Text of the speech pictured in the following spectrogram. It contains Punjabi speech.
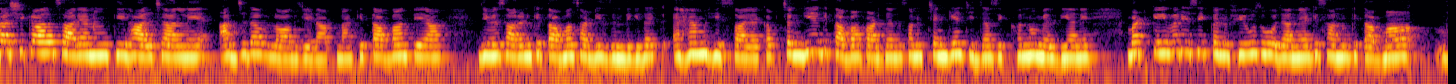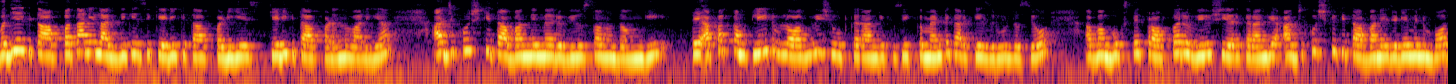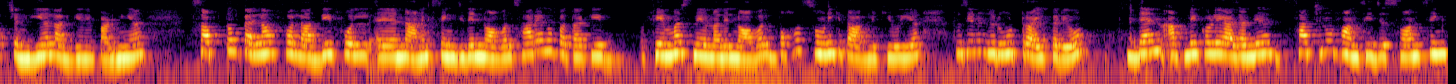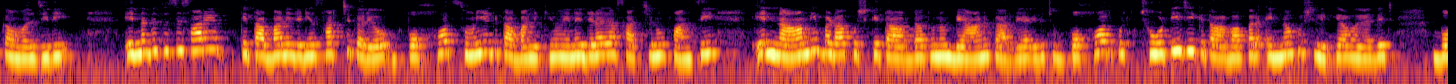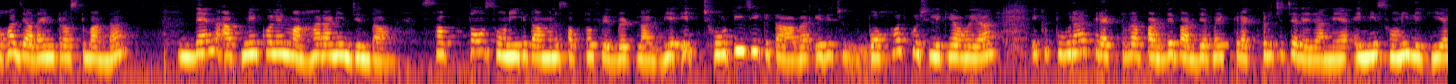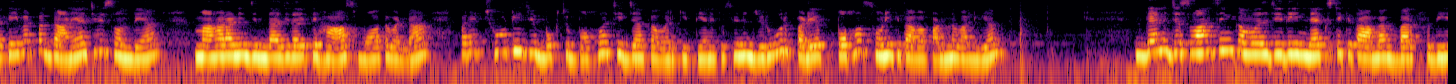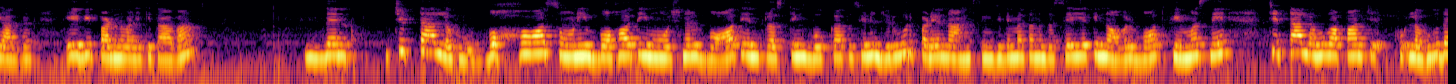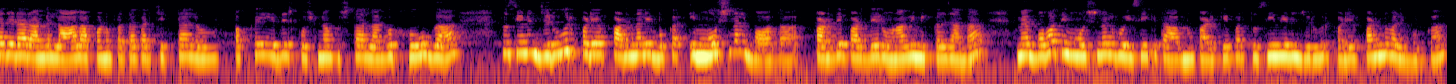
ਸਤਿ ਸ਼੍ਰੀ ਅਕਾਲ ਸਾਰਿਆਂ ਨੂੰ, ਕੀ ਹਾਲ ਚਾਲ ਨੇ? ਅੱਜ ਦਾ ਵਲੌਗ ਜਿਹੜਾ ਆਪਣਾ ਕਿਤਾਬਾਂ ਤੇ ਆ, ਜਿਵੇਂ ਸਾਰਿਆਂ ਨੂੰ ਕਿਤਾਬਾਂ ਸਾਡੀ ਜ਼ਿੰਦਗੀ ਦਾ ਇੱਕ ਅਹਿਮ ਹਿੱਸਾ ਆ ਕਬ ਚੰਗੀਆਂ ਕਿਤਾਬਾਂ ਪੜ੍ਹਦੇ ਹਾਂ ਤਾਂ ਸਾਨੂੰ ਚੰਗੀਆਂ ਚੀਜ਼ਾਂ ਸਿੱਖਣ ਨੂੰ ਮਿਲਦੀਆਂ ਨੇ। ਬਟ ਕਈ ਵਾਰੀ ਅਸੀਂ ਕਨਫਿਊਜ਼ ਹੋ ਜਾਂਦੇ ਆ ਕਿ ਸਾਨੂੰ ਕਿਤਾਬਾਂ, ਵਧੀਆ ਕਿਤਾਬ ਪਤਾ ਨਹੀਂ ਲੱਗਦੀ ਕਿ ਅਸੀਂ ਕਿਹੜੀ ਕਿਤਾਬ ਪੜ੍ਹੀਏ, ਕਿਹੜੀ ਕਿਤਾਬ ਪੜ੍ਹਨ ਵਾਲੀ ਆ। ਅੱਜ ਕੁਝ ਕਿਤਾਬਾਂ ਦੇ ਮੈਂ ਰਿਵਿਊਜ਼ ਤੁਹਾਨੂੰ ਦਵਾਂਗੀ ਤੇ ਆਪਾਂ ਕੰਪਲੀਟ ਵਲੌਗ ਵੀ ਸ਼ੂਟ ਕਰਾਂਗੇ, ਤੁਸੀਂ ਕਮੈਂਟ ਕਰਕੇ ਜ਼ਰੂਰ ਦੱਸਿਓ। ਆਪਾਂ ਬੁੱਕਸ ਤੇ ਪ੍ਰੋਪਰ ਰਿਵਿਊ ਸ਼ੇਅਰ ਕਰਾਂਗੇ। ਅੱਜ ਕੁਝ ਕੁ ਕਿਤਾਬਾਂ ਨੇ ਜਿਹੜੀਆਂ ਮੈਨੂੰ ਬਹੁਤ ਚੰਗੀਆਂ ਲੱਗਦੀਆਂ ਨੇ ਪੜ੍ਹਨੀਆਂ। ਸਭ ਤੋਂ ਪਹਿਲਾਂ ਫੌਲਾਦੀ ਫੁੱਲ ਨਾਨਕ ਸਿੰਘ ਜੀ ਦੇ ਨਾਵਲ ਸਾਰਿਆਂ ਨੂੰ ਪਤਾ ਕਿ ਫੇਮਸ ਨੇ ਉਹਨਾਂ ਦੇ ਨਾਵਲ ਬਹੁਤ ਸੋਹਣੀ ਕਿਤਾਬ ਲਿਖੀ ਹੋਈ ਆ। ਤੁਸੀਂ ਇਹਨੂੰ ਜ਼ਰੂਰ ਟਰਾਈ ਕਰਿਓ। ਦੈਨ ਆਪਣੇ ਕੋਲੇ ਆ ਜਾਂਦੇ ਆ ਸੱਚ ਨੂੰ ਫਾਂਸੀ, ਜਸਵੰਤ ਸਿੰਘ ਕੰਵਲ ਜੀ ਦੀ। ਇਹਨਾਂ ਦੇ ਤੁਸੀਂ ਸਾਰੇ ਕਿਤਾਬਾਂ ਨੇ ਜਿਹੜੀਆਂ ਸਰਚ ਕਰਿਓ। ਬਹੁਤ ਸੋਹਣੀਆਂ ਕਿਤਾਬਾਂ ਲਿਖੀਆਂ ਹੋਈਆਂ ਨੇ, ਜਿਹੜਾ ਸੱਚ ਨੂੰ ਫਾਂਸੀ ਇਹ ਨਾਮ ਹੀ ਬੜਾ ਕੁਝ ਕਿਤਾਬ ਦਾ ਤੁਹਾਨੂੰ ਬਿਆਨ ਕਰ ਰਿਹਾ। ਇਹਦੇ ਚ ਬਹੁਤ ਕੁਝ ਛੋਟੀ ਜੀ ਕਿਤਾਬ ਆ, ਪਰ ਇੰਨਾ ਕੁਝ ਲਿਖਿਆ ਹੋਇਆ ਇਹਦੇ ਚ, ਬਹੁਤ ਜ਼ਿਆਦਾ ਇੰਟਰਸਟ ਬੰਦਾ ਦੈਨ ਆਪਣੇ ਕੋਲੇ ਮਹਾਰਾਣੀ ਜਿੰਦਾ। ਸਭ ਤੋਂ ਸੋਹਣੀ ਕਿਤਾਬ ਮੈਨੂੰ ਸਭ ਤੋਂ ਫੇਵਰਿਟ ਲੱਗਦੀ ਹੈ। ਇਹ ਛੋਟੀ ਜੀ ਕਿਤਾਬ ਆ, ਇਹਦੇ ਚ ਬਹੁਤ ਕੁਝ ਲਿਖਿਆ ਹੋਇਆ। ਇੱਕ ਪੂਰਾ ਕਰੈਕਟਰ ਆ, ਪੜ੍ਹਦੇ ਪੜ੍ਹਦੇ ਆਪਾਂ ਇੱਕ ਕਰੈਕਟਰ 'ਚ ਚਲੇ ਜਾਂਦੇ ਆ। ਇੰਨੀ ਸੋਹਣੀ ਲਿਖੀ ਆ। ਕਈ ਵਾਰ ਆਪਾਂ ਗਾਣਿਆਂ 'ਚ ਵੀ ਸੁਣਦੇ ਆ। ਮਹਾਰਾਣੀ ਜਿੰਦਾ ਜੀ ਦਾ ਇਤਿਹਾਸ ਬਹੁਤ ਵੱਡਾ। ਪਰ ਇਹ ਛੋਟੀ ਜੀ ਬੁੱਕ 'ਚ ਬਹੁਤ ਚੀਜ਼ਾਂ ਕਵਰ ਕੀਤੀਆਂ ਨੇ। ਤੁਸੀਂ ਇਹਨੂੰ ਜ਼ਰੂਰ ਪੜ੍ਹਿਓ। ਬਹੁਤ ਸੋਹਣੀ ਕਿਤਾਬ ਆ ਪੜ੍ਹਨ ਵਾਲੀ ਆ। ਦੈਨ ਜਸਵੰਤ ਸਿੰਘ ਕੰਵਲ ਜੀ ਦੀ ਨੈਕਸਟ ਕਿਤਾਬ ਹੈ ਬਰਫ਼ ਦੀ ਅੱਗ। ਇਹ ਵੀ ਪੜ੍ਹਨ ਵਾਲੀ ਕਿਤਾਬ ਆ। ਦੈਨ ਚਿੱਟਾ ਲਹੂ, ਬਹੁਤ ਸੋਹਣੀ, ਬਹੁਤ ਇਮੋਸ਼ਨਲ ਬਹੁਤ ਇੰਟਰਸਟਿੰਗ ਬੁੱਕ ਆ, ਤੁਸੀਂ ਇਹਨੂੰ ਜ਼ਰੂਰ ਪੜ੍ਹਿਓ। ਨਾਨਕ ਸਿੰਘ ਜੀ ਦੇ ਮੈਂ ਤੁਹਾਨੂੰ ਦੱਸਿਆ ਹੀ ਹੈ ਕਿ ਨੋਵਲ ਬਹੁਤ ਫੇਮਸ ਨੇ। ਚਿੱਟਾ ਲਹੂ ਆਪਾਂ ਚ- ਲਹੂ ਦਾ ਜਿਹੜਾ ਰੰਗ ਲਾਲ ਆਪਾਂ ਨੂੰ ਪਤਾ, ਪਰ ਚਿੱਟਾ ਲਹੂ ਪੱਕਾ ਹੀ ਇਹਦੇ 'ਚ ਕੁਛ ਨਾ ਕੁਛ ਤਾਂ ਅਲੱਗ ਹੋਊਗਾ। ਤੁਸੀਂ ਇਹਨੂੰ ਜ਼ਰੂਰ ਪੜ੍ਹਿਓ, ਪੜ੍ਹਨ ਵਾਲੀ ਬੁੱਕ ਇਮੋਸ਼ਨਲ ਬਹੁਤ ਆ। ਪੜ੍ਹਦੇ ਪੜ੍ਹਦੇ ਰੋਣਾ ਵੀ ਨਿਕਲ ਜਾਂਦਾ। ਮੈਂ ਬਹੁਤ ਇਮੋਸ਼ਨਲ ਹੋਈ ਸੀ ਕਿਤਾਬ ਨੂੰ ਪੜ੍ਹ ਕੇ, ਪਰ ਤੁਸੀਂ ਵੀ ਇਹਨੂੰ ਜ਼ਰੂਰ ਪੜ੍ਹਿਓ, ਪੜ੍ਹਨ ਵਾਲੀ ਬੁੱਕ ਆ।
